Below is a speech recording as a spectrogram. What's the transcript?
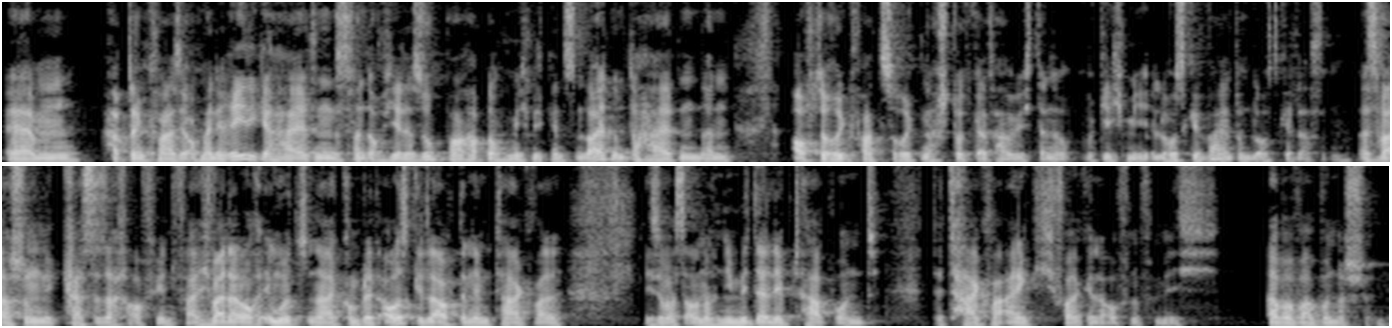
ähm, habe dann quasi auch meine Rede gehalten, das fand auch jeder super, habe noch mich mit ganzen Leuten unterhalten dann auf der Rückfahrt zurück nach Stuttgart habe ich dann wirklich losgeweint und losgelassen. Das war schon eine krasse Sache auf jeden Fall. Ich war dann auch emotional komplett ausgelaugt an dem Tag, weil ich sowas auch noch nie miterlebt habe und der Tag war eigentlich voll gelaufen für mich. Aber war wunderschön.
